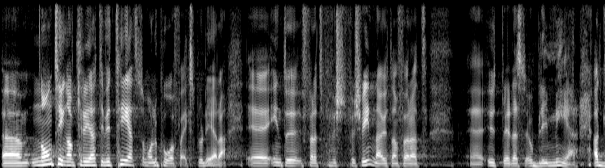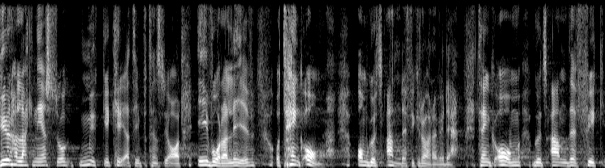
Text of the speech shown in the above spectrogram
Ehm, någonting av kreativitet som håller på att få explodera. Eh, inte för att försvinna utan för att eh, utbreda sig och bli mer. Att Gud har lagt ner så mycket kreativ potential i våra liv. Och tänk om, om Guds ande fick röra vid det. Tänk om Guds ande fick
